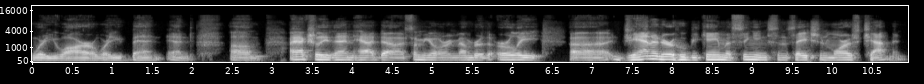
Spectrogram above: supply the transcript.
where you are or where you've been. And um, I actually then had uh, some of you will remember the early uh, janitor who became a singing sensation, Morris Chapman.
